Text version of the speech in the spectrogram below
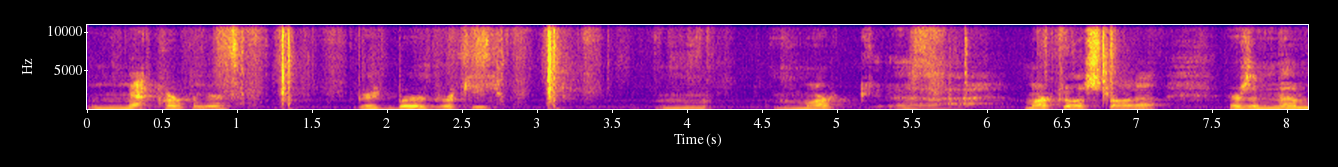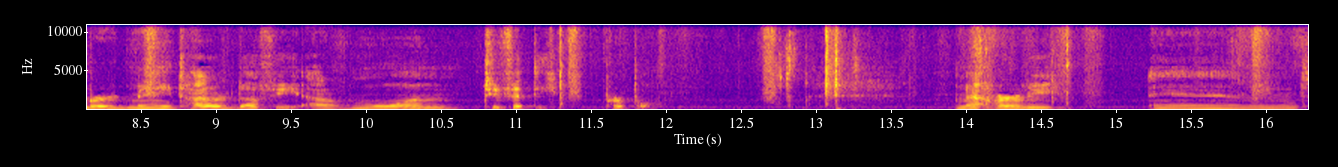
Matt Carpenter, Greg Bird, rookie. Mark uh, Marco Estrada. There's a numbered mini Tyler Duffey out of one 250 purple. Matt Harvey and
